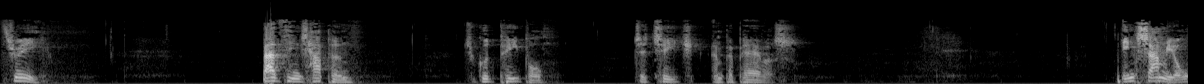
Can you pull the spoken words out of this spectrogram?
Three, bad things happen to good people to teach and prepare us. in Samuel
